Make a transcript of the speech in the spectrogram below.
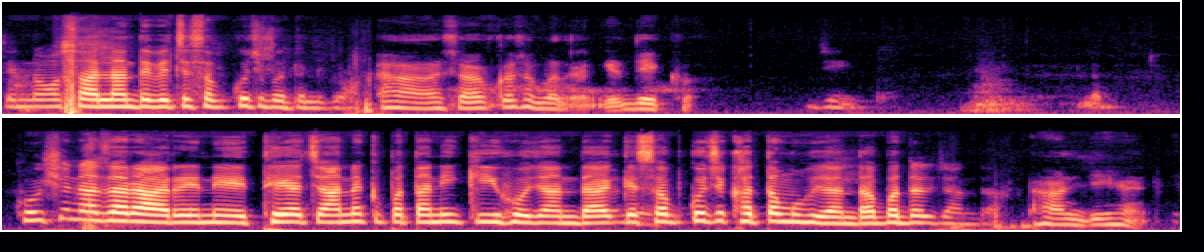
ਤੇ 9 ਸਾਲਾਂ ਦੇ ਵਿੱਚ ਸਭ ਕੁਝ ਬਦਲ ਗਿਆ? ਹਾਂ ਸਭ ਕੁਝ ਬਦਲ ਗਿਆ ਦੇਖੋ। ਜੀ। ਖੁਸ਼ ਨਜ਼ਰ ਆ ਰਹੇ ਨੇ ਇੱਥੇ ਅਚਾਨਕ ਪਤਾ ਨਹੀਂ ਕੀ ਹੋ ਜਾਂਦਾ ਕਿ ਸਭ ਕੁਝ ਖਤਮ ਹੋ ਜਾਂਦਾ ਬਦਲ ਜਾਂਦਾ। ਹਾਂਜੀ ਹਾਂਜੀ।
